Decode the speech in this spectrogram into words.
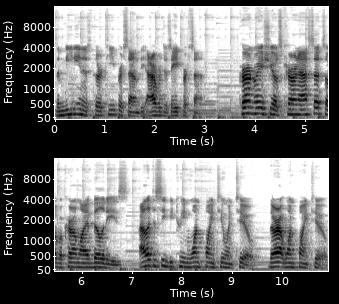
The median is 13%, the average is 8%. Current ratios current assets over current liabilities. I like to see between 1.2 and 2. They're at 1.2.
